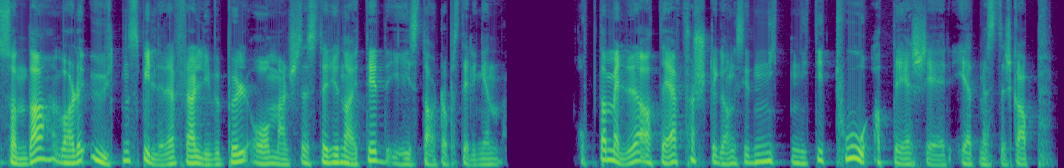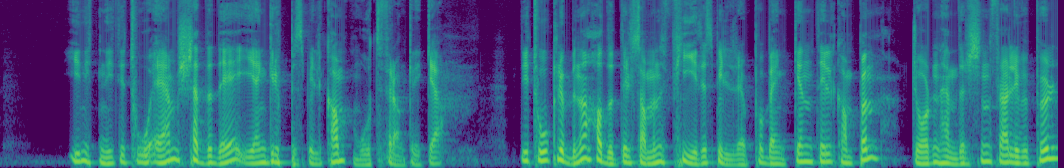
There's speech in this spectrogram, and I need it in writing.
søndag, var det uten spillere fra Liverpool og Manchester United i startoppstillingen. Oppda melder at det er første gang siden 1992 at det skjer i et mesterskap. I 1992-EM skjedde det i en gruppespillkamp mot Frankrike. De to klubbene hadde til sammen fire spillere på benken til kampen. Jordan Henderson fra Liverpool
